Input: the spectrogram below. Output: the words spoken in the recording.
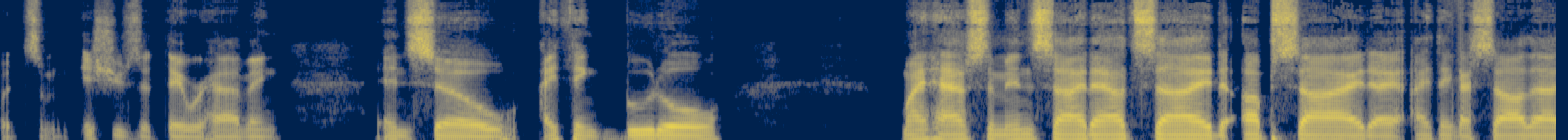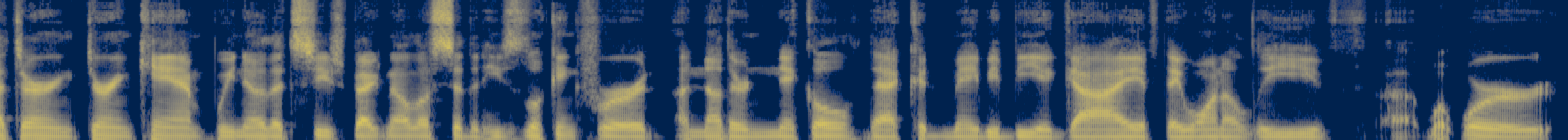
with some issues that they were having. And so I think Bootle might have some inside, outside, upside. I, I, think I saw that during during camp. We know that Steve Spagnuolo said that he's looking for another nickel that could maybe be a guy if they want to leave uh, what were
